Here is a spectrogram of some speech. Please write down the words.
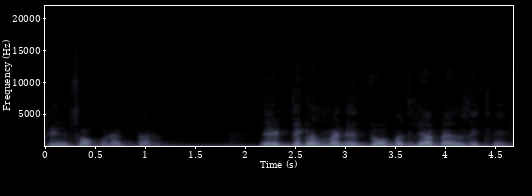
तीन सौ उनहत्तर। एक जगह मैंने दो बधिया बैल देखे।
